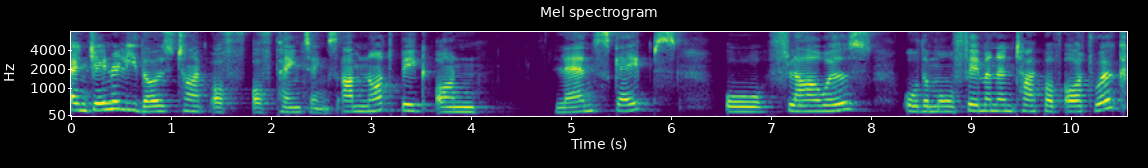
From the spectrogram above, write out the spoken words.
and generally those type of, of paintings. I'm not big on landscapes or flowers or the more feminine type of artwork,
